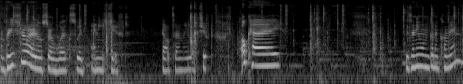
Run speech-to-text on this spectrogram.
I'm pretty sure it also works with any shift. That's only left shift. Okay. Is anyone gonna come in?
